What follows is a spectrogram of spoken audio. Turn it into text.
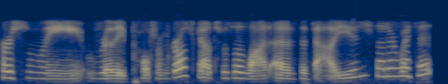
personally really pulled from Girl Scouts was a lot of the values that are with it,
